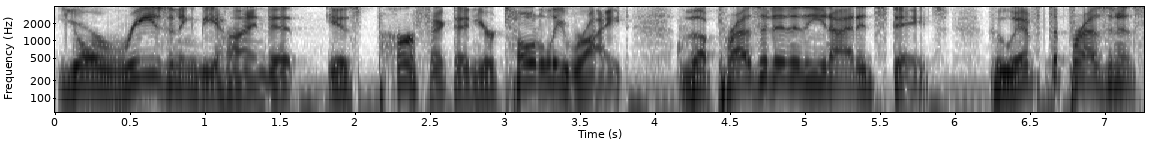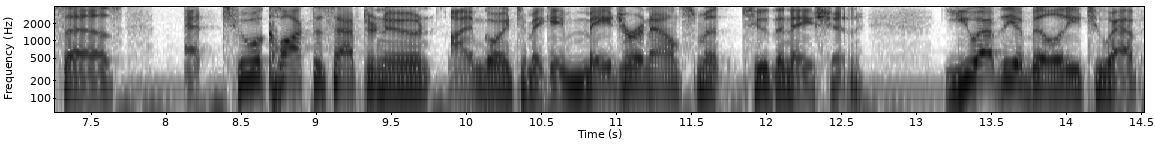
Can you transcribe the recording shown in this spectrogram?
your reasoning behind it is perfect, and you're totally right. The president of the United States, who, if the president says at two o'clock this afternoon, I'm going to make a major announcement to the nation, you have the ability to have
